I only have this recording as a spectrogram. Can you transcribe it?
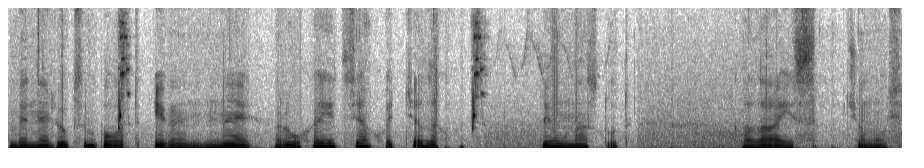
Бенелюкс бот і він не рухається, хоча захопив у нас тут Калаїс чомусь.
